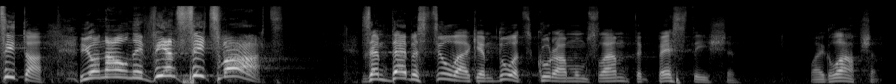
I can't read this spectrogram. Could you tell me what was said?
citā, jo nav neviens cits vārds zem debesu cilvēkiem dots, kurā mums lemta pestīšana vai glābšana.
